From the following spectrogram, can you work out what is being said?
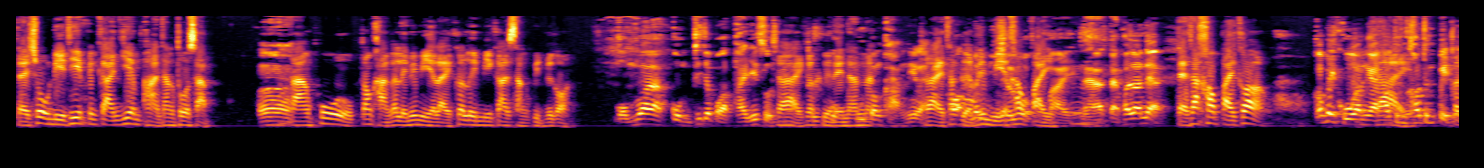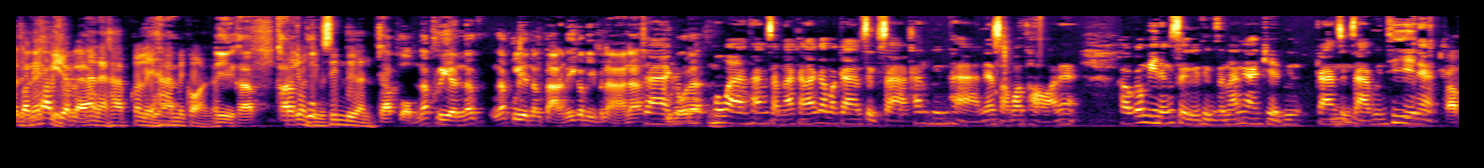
แต่โชคดีที่เป็นการเยี่ยมผ่านทางโทรศัพท์เออทางผู้ต้องขังก็เลยไม่มีอะไร ก็เลยมีการสั่งปิดไปก่อน ผมว่ากลุ่มที่จะปลอดภัยที่สุดใช่ก็คือในนั้นผู้ต้องขังนี่แหละใช่ถ้าเกิดไม่มีเข้าไปนะฮะแต่เพราะฉะนั้นเนี่ยแต่ถ้าเข้าไปก็ก็ไม่ควรไงเขาถึงเขาถึงปิดก็ตอนนี้ห้ามปิดเยี่ยมแล้วนั่นนะครับ ก็เลยห้ามไปก่อนครับนี่ครับทางก็จนพวกถึงสิ้นเดือนครับผมนักเรียนนักนักเรียนต่างๆ นี่ก็มีปัญหานะใช่คุณก็โรนะเมื่อวานทางสำนักคณะกรรมการศึกษาขั้นพื้นฐานเนี่ยสพทเนี่ยเขาก็มีหนังสือถึงสำนักงานเขตพื้นการศึกษาพื้นที่เนี่ยครับ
